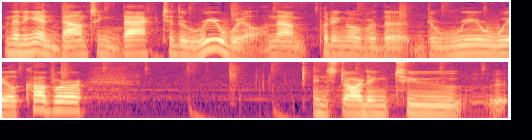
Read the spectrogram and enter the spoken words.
And then again, bouncing back to the rear wheel. And now I'm putting over the, the rear wheel cover and starting to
